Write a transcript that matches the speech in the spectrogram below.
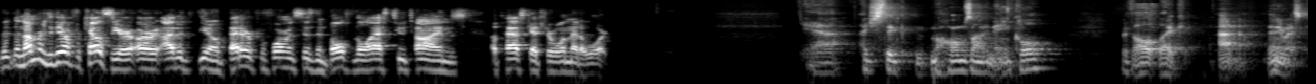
the, the numbers you do for Kelce are, are, I would, you know, better performances than both of the last two times a pass catcher won that award. Yeah, I just think Mahomes on an ankle with all like I don't know. Anyways,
